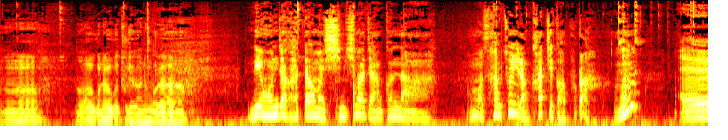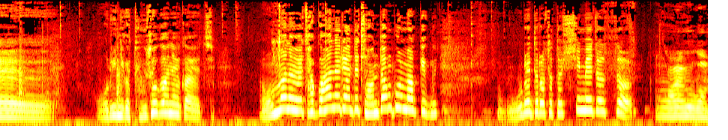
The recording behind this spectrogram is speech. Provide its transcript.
어, 너하고 나하고 둘이 가는 거야. 네 혼자 갔다 오면 심심하지 않겠나. 뭐 삼촌이랑 같이 가보라. 응? 에 어린이가 도서관에 가야지. 엄마는 왜 자꾸 하늘이한테 전담골 맡기고 올해 들어서 더 심해졌어. 아이고,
